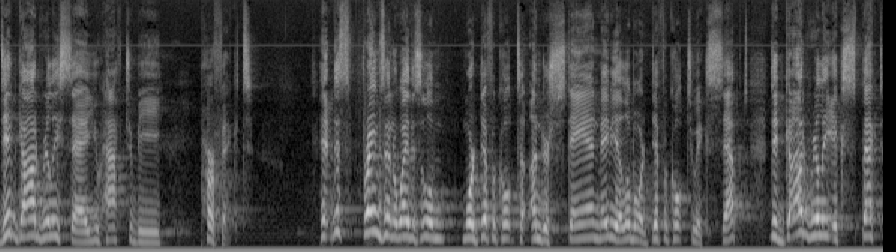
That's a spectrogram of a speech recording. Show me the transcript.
Did God really say you have to be perfect? This frames it in a way that's a little more difficult to understand, maybe a little more difficult to accept. Did God really expect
